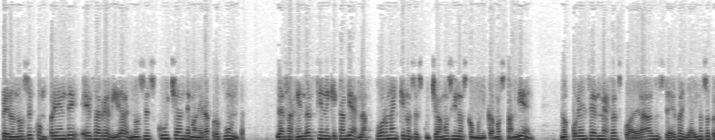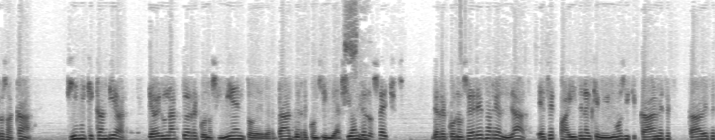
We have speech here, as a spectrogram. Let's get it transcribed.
pero no se comprende esa realidad, no se escuchan de manera profunda. Las agendas tienen que cambiar, la forma en que nos escuchamos y nos comunicamos también. No pueden ser mesas cuadradas ustedes allá y nosotros acá. Tiene que cambiar. Debe haber un acto de reconocimiento, de verdad, de reconciliación de los hechos, de reconocer esa realidad, ese país en el que vivimos y que cada vez, cada vez se,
